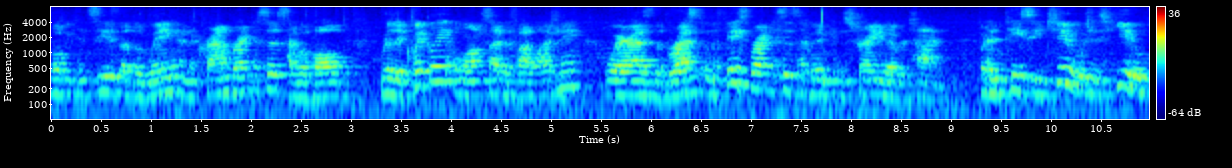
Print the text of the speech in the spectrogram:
what we can see is that the wing and the crown brightnesses have evolved really quickly alongside the phylogeny, whereas the breast and the face brightnesses have been constrained over time. But in PC2, which is hue,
